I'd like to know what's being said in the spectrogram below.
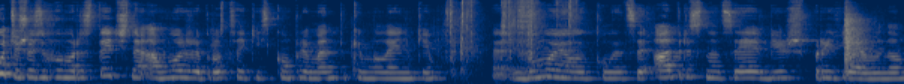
Хочу щось гумористичне, а може просто якісь компліментики маленькі. Е, Думаю, коли це адресно, це більш приємно.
